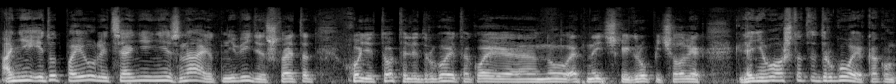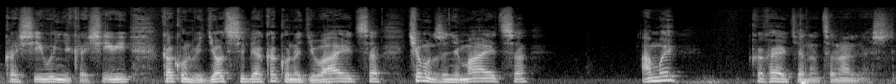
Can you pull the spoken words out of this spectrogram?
они идут по улице, они не знают, не видят, что этот ходит тот или другой такой, э, ну, этнической группы человек. Для него что-то другое, как он красивый, некрасивый, как он ведет себя, как он одевается, чем он занимается. А мы, какая у тебя национальность?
